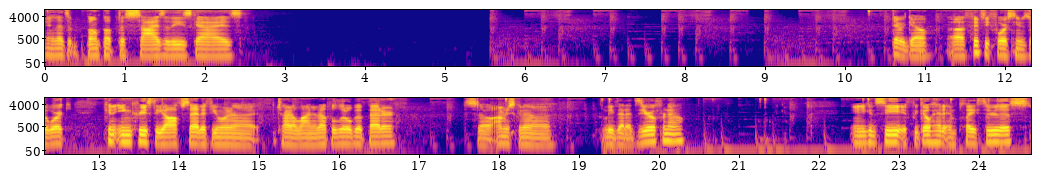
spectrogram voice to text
And let's bump up the size of these guys. there we go. Uh, 54 seems to work. You can increase the offset if you want to try to line it up a little bit better. So I'm just going to leave that at 0 for now. And you can see if we go ahead and play through this,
